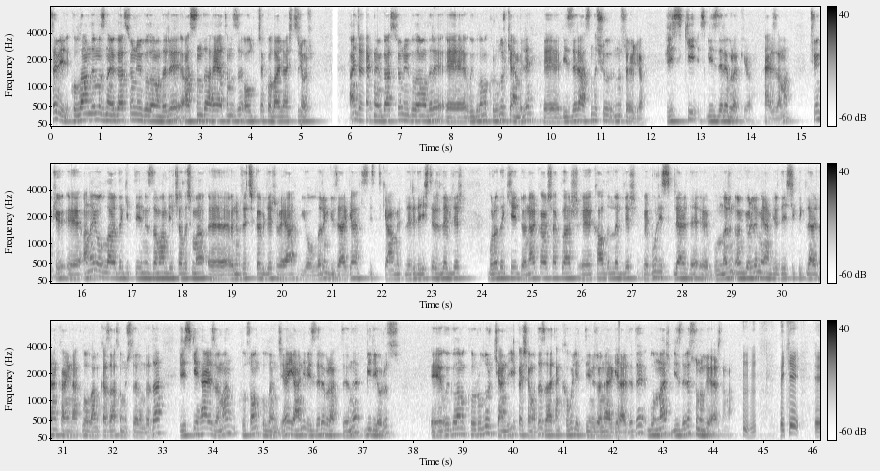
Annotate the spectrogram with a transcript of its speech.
Tabii kullandığımız navigasyon uygulamaları aslında hayatımızı oldukça kolaylaştırıyor. Ancak navigasyon uygulamaları e, uygulama kurulurken bile e, bizlere aslında şunu söylüyor. Riski bizlere bırakıyor her zaman. Çünkü e, ana yollarda gittiğimiz zaman bir çalışma e, önümüze çıkabilir veya yolların güzergah istikametleri değiştirilebilir. Buradaki döner kavşaklar e, kaldırılabilir ve bu riskler de e, bunların öngörülemeyen bir değişikliklerden kaynaklı olan kaza sonuçlarında da riski her zaman son kullanıcıya yani bizlere bıraktığını biliyoruz. E, uygulama kurulurken de ilk aşamada zaten kabul ettiğimiz önergelerde de bunlar bizlere sunuluyor her zaman. Peki e,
